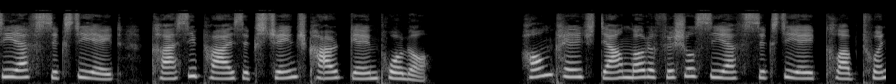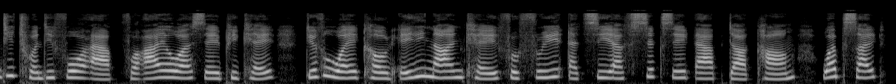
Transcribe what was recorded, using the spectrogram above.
CF68, Classy Prize Exchange Card Game Portal. Homepage Download official CF68 Club 2024 app for iOS APK. Giveaway code 89K for free at cf68app.com. Website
